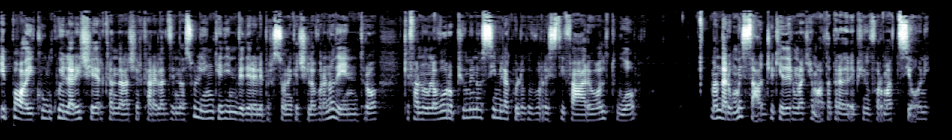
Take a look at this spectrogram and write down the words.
e poi con quella ricerca andare a cercare l'azienda su LinkedIn, vedere le persone che ci lavorano dentro, che fanno un lavoro più o meno simile a quello che vorresti fare o al tuo, mandare un messaggio e chiedere una chiamata per avere più informazioni.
